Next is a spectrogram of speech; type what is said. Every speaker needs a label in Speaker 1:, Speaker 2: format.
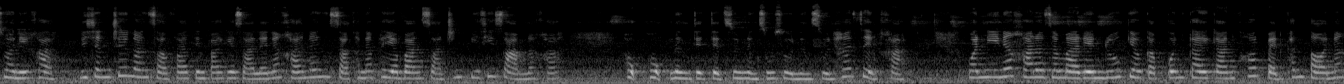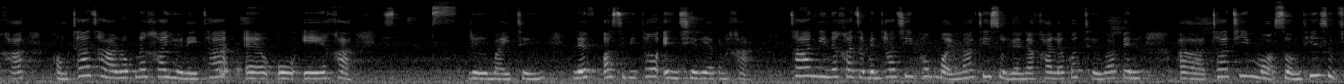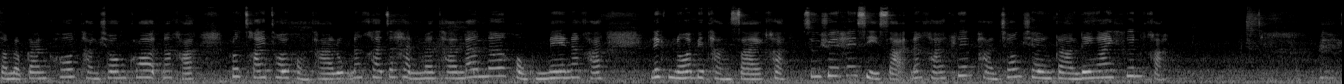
Speaker 1: สวัสดีค่ะ ดิฉันชื่อนางสาวฟ้าเต็มปาเกษาเลยนะคะนักศึกษาคณะพยาบาลศาสตร์ชั้นปีที่ 3 นะคะ 6617701001057 ค่ะ วันนี้นะคะเราจะมาเรียนรู้เกี่ยวกับกลไกการคลอด 8 ขั้นตอนนะคะ ของท่าทารกนะคะอยู่ในท่า LOA ค่ะ หรือหมายถึง left occipital anterior กันค่ะ ท่านี้นะคะจะเป็นท่าที่พบบ่อยมากที่สุดเลยนะคะ แล้วก็ถือว่าเป็นอ่าท่าที่เหมาะสมที่สุดสำหรับการคลอดทางช่องคลอดนะคะ เพราะท้ายทอยของทารกนะคะ จะหันมาทางด้านหน้าของคุณแม่นะคะ เล็กน้อยไปทางซ้ายค่ะ ซึ่งช่วยให้ศีรษะนะคะ เคลื่อนผ่านช่องเชิงกรานได้ง่ายขึ้นค่ะ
